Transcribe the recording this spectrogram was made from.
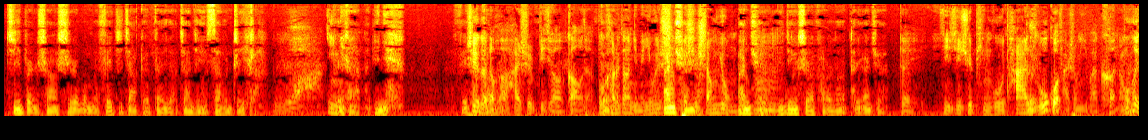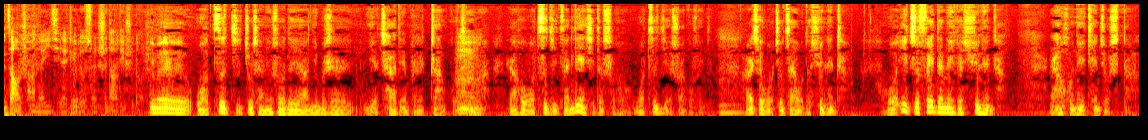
基本上是我们飞机价格的要将近三分之一了，哇，一非常年一年，非常这个的话还是比较高的。不考虑到你们因为是安全是商用的，安全嗯。一定是要考虑到它一个安全。对，以及去评估它如果发生意外可能会造成的一些这个损失到底是多少。因为我自己就像您说的一样，你不是也差点不是炸过机嘛？然后我自己在练习的时候，我自己也摔过飞机，而且我就在我的训练场，我一直飞的那个训练场，然后那天就是炸了。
